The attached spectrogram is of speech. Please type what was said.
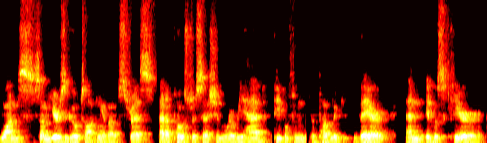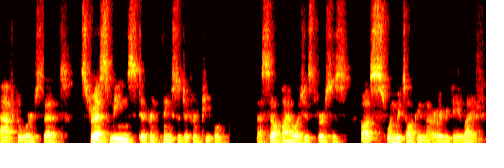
once some years ago talking about stress at a poster session where we had people from the public there. And it was clear afterwards that stress means different things to different people a cell biologist versus us when we talk in our everyday life.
